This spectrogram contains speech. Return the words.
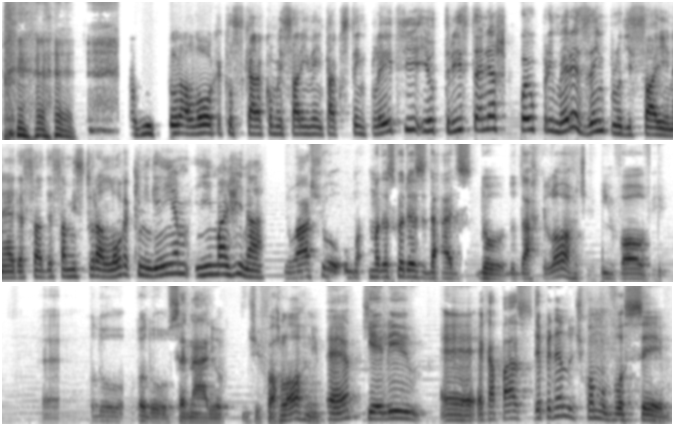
a mistura louca que os caras começaram a inventar com os templates, e, e o Tristan, ele acho que foi o primeiro exemplo de sair, né? Dessa, dessa mistura louca que ninguém ia, ia imaginar. Eu acho uma, uma, das curiosidades do, do Dark Lord, que envolve é, todo, todo o cenário de Forlorn, é que ele é, é capaz, dependendo de como você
